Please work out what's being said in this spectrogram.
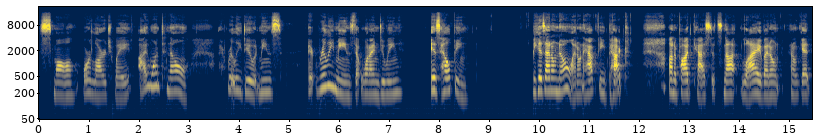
small or large way, I want to know. I really do. It means, it really means that what I'm doing is helping because I don't know. I don't have feedback on a podcast. It's not live. I don't I don't get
